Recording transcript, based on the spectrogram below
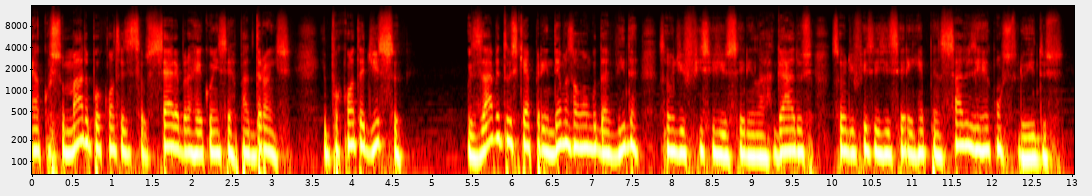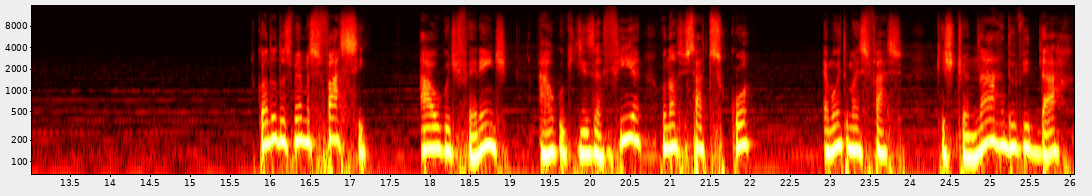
é acostumado por conta de seu cérebro a reconhecer padrões e por conta disso, os hábitos que aprendemos ao longo da vida são difíceis de serem largados, são difíceis de serem repensados e reconstruídos. Quando nos vemos face a algo diferente, algo que desafia o nosso status quo, é muito mais fácil questionar, duvidar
